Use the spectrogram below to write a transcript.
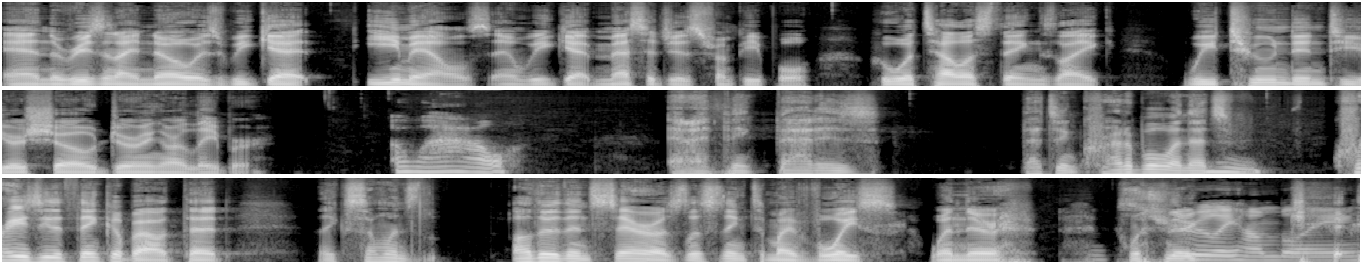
And the reason I know is we get emails and we get messages from people who will tell us things like, We tuned into your show during our labor. Oh wow. And I think that is that's incredible and that's mm. crazy to think about that like someone's other than Sarah's listening to my voice when they're it's when truly they're, humbling.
